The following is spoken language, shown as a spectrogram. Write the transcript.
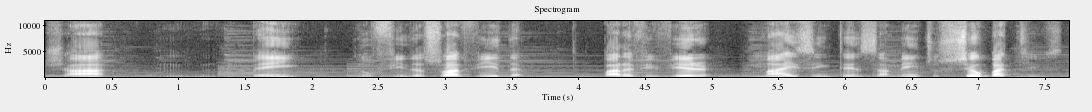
já bem no fim da sua vida para viver mais intensamente o seu batismo.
